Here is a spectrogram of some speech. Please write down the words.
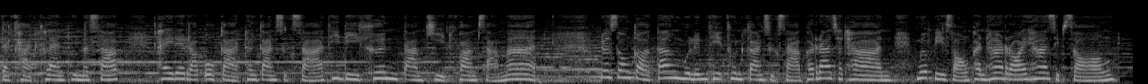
แต่ขาดแคลนทุนทรัพย์ ให้ได้รับโอกาสทางการศึกษาที่ดีขึ้นตามขีดความสามารถ โดยทรงก่อตั้งมูลนิธิทุนการศึกษาพระราชทานเมื่อปี 2552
